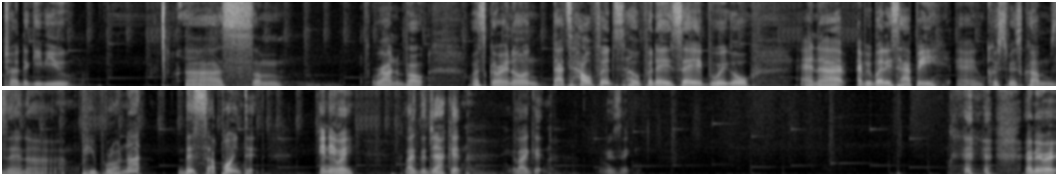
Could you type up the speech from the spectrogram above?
Tried to give you uh, some roundabout what's going on. That's Halfords. Hopefully they save Wiggle, and uh, everybody's happy. And Christmas comes, and uh, people are not disappointed. Anyway, like the jacket? You like it? Let me see. anyway,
